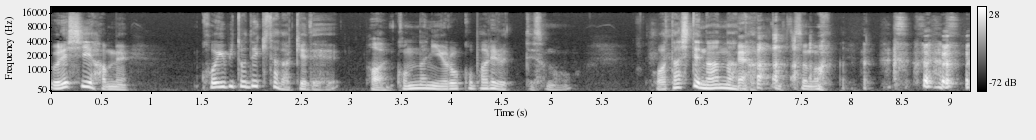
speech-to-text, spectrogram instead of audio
嬉しい反面、恋人できただけで、はい。こんなに喜ばれるって、その、私って何なんだその、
